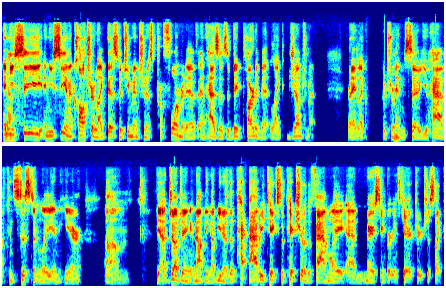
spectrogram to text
and yeah. you see, and you see in a culture like this, which you mentioned as performative and has as a big part of it, like judgment, right? Like, which, mm-hmm. and so you have consistently in here, um, yeah, judging and not being up. You know, the Abby takes the picture of the family, and Mary Steenburgen's character is just like,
